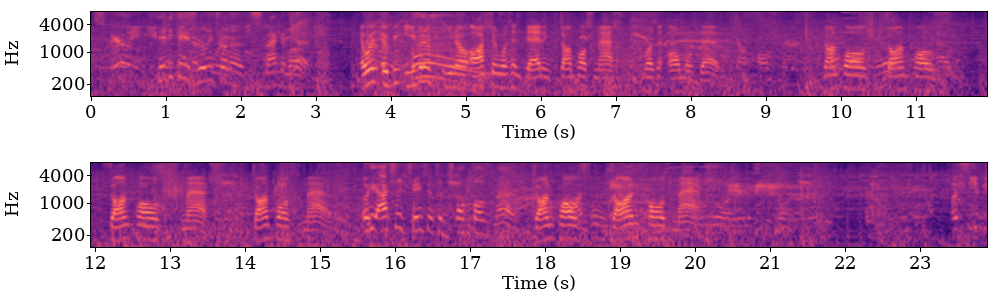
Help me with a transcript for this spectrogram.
It's fairly even. KDK is really trying to smack him up. It would it would be even if you know Austin wasn't dead and John Paul Smash wasn't almost dead. John Paul's match. John Paul's John Paul's John Paul's Smash. John Paul's Smash. Oh, he actually changed it to John Paul's match. John Paul's John Paul's Smash. Let's see if we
